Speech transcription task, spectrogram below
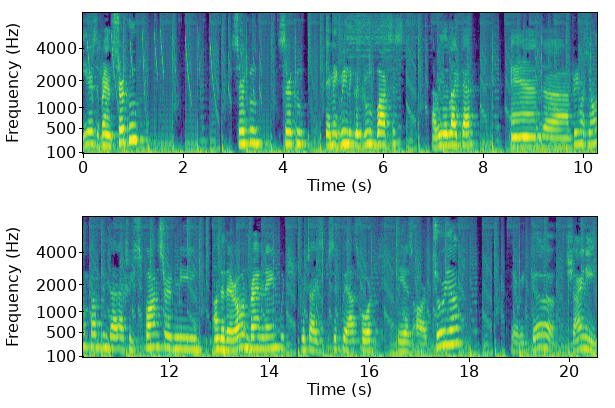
Here's the brand Circu. Circu, Circu. They make really good groove boxes. I really like that. And uh, pretty much the only company that actually sponsored me under their own brand name, which which I specifically asked for, is Arturia. There we go, shiny.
